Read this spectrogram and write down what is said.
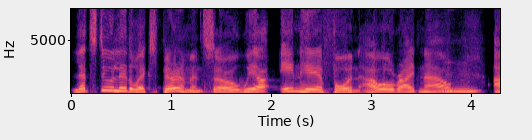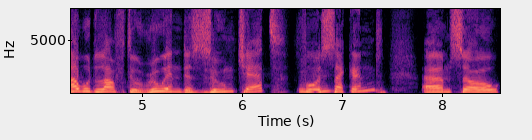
Let's do a little experiment. So we are in here for an hour right now. Mhm. I would love to ruin the Zoom chat for a Mhm. second. Um, so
